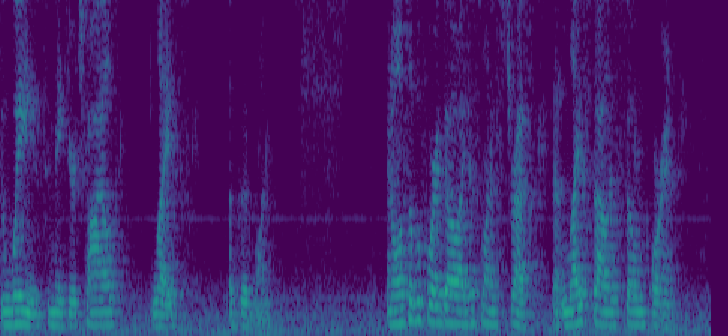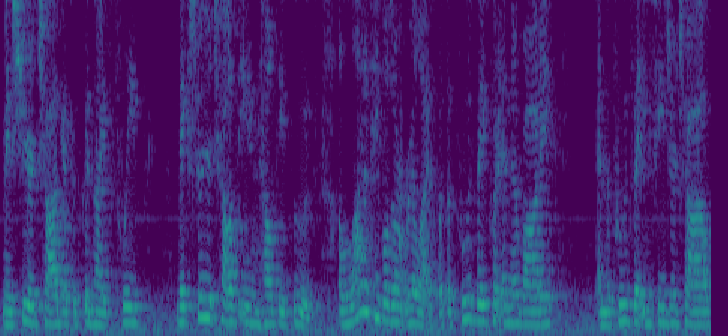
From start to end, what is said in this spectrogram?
the ways to make your child's life a good one. And also before I go, I just want to stress that lifestyle is so important. Make sure your child gets a good night's sleep. Make sure your child's eating healthy foods. A lot of people don't realize, but the foods they put in their body and the foods that you feed your child,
